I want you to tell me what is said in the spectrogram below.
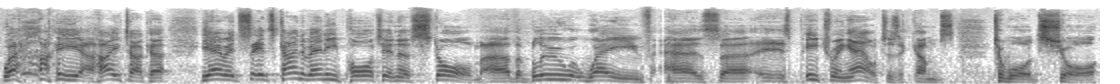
Well, hi, uh, hi, Tucker. Yeah, it's it's kind of any port in a storm. Uh, the blue wave has uh, is petering out as it comes towards shore.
